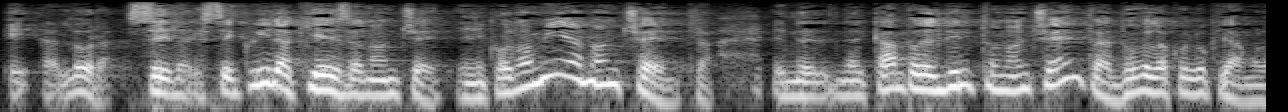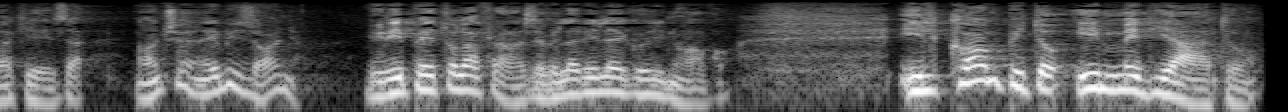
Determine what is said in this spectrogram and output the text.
E allora, se, se, qui la Chiesa non c'è, in economia non c'entra, nel, nel, campo del diritto non c'entra, dove la collochiamo la Chiesa? Non ce n'è bisogno. Vi ripeto la frase, ve la rilego di nuovo. Il compito immediato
